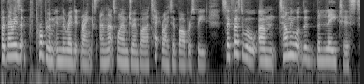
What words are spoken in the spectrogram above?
but there is a problem in the Reddit ranks, and that's why I'm joined by our tech writer, Barbara Speed. So, first of all, um, tell me what the, the latest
